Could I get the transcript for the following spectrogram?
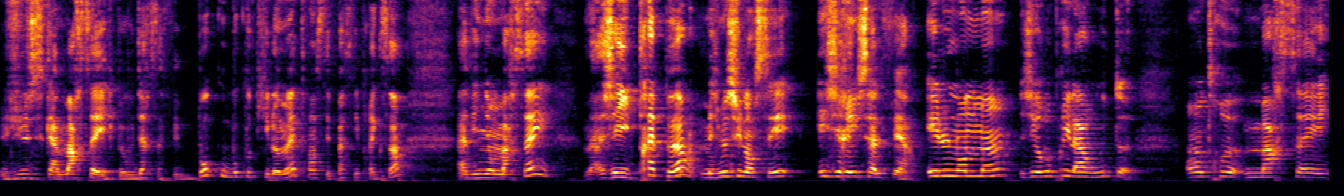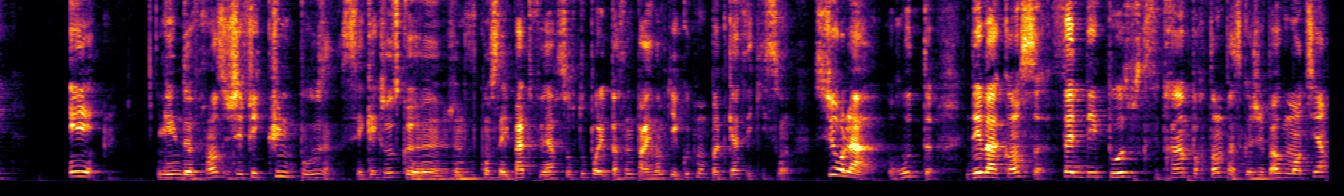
jusqu'à Marseille, je peux vous dire que ça fait beaucoup, beaucoup de kilomètres, hein, c'est pas si près que ça, Avignon-Marseille, bah, j'ai eu très peur, mais je me suis lancé et j'ai réussi à le faire. Et le lendemain, j'ai repris la route entre Marseille et l'île de France. J'ai fait qu'une pause. C'est quelque chose que je ne vous conseille pas de faire, surtout pour les personnes, par exemple, qui écoutent mon podcast et qui sont sur la route des vacances. Faites des pauses parce que c'est très important parce que je vais pas vous mentir,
